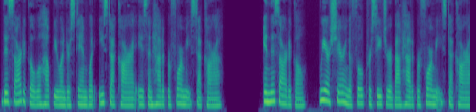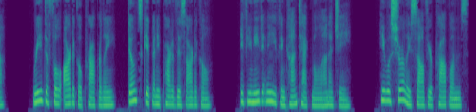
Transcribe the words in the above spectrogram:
This article will help you understand what Istikhara is and how to perform Istikhara. In this article, we are sharing the full procedure about how to perform Istikhara. Read the full article properly, don't skip any part of this article. If you need any, you can contact Molana Ji. He will surely solve your problems.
